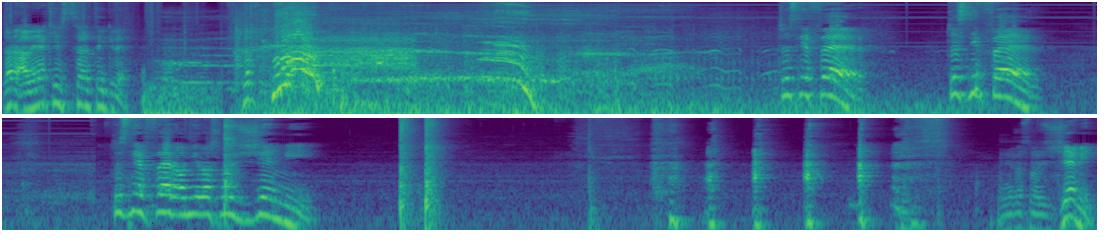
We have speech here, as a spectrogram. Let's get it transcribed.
Dobra, ale jaki jest cel tej gry? No. To jest nie fair! To jest nie fair! To jest nie fair, oni rosną z ziemi! Oni rosną z ziemi!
